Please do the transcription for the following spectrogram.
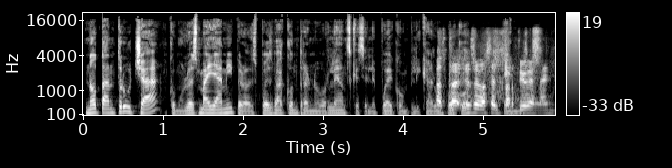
no tan trucha como lo es Miami, pero después va contra Nueva Orleans, que se le puede complicar un Hasta poco. ese va a ser el partido del año.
